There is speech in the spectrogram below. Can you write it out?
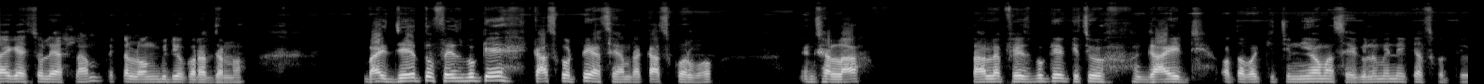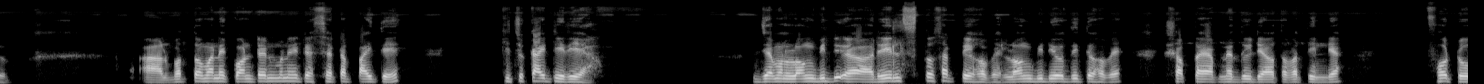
জায়গায় চলে আসলাম একটা লং ভিডিও করার জন্য। ভাই, যেহেতু ফেসবুকে কাজ করতে আছে, আমরা কাজ করব, ইনশাল্লাহ। তাহলে ফেসবুকের কিছু গাইড অথবা কিছু নিয়ম আছে, এগুলো মেনে কাজ করতে হবে। আর বর্তমানে কন্টেন্ট মনিটের সেট পাইতে কিছু ক্রাইটেরিয়া যেমন লং ভিডিও রিলস তো ছাড়তে হবে লং ভিডিও দিতে হবে। সপ্তাহে আপনার দুইটা অথবা তিনটা ফটো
